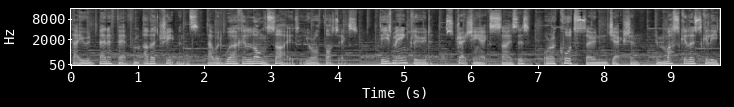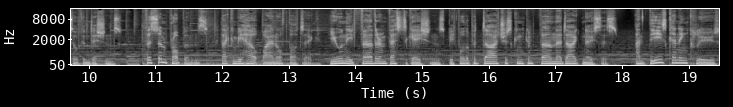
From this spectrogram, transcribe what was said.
that you would benefit from other treatments that would work alongside your orthotics. These may include stretching exercises or a cortisone injection in musculoskeletal conditions. For some problems that can be helped by an orthotic, you will need further investigations before the podiatrist can confirm their diagnosis, and these can include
